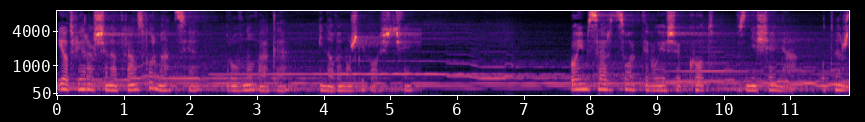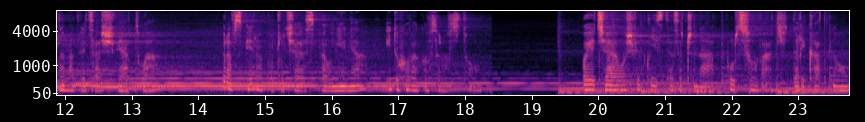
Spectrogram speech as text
i otwierasz się na transformację, równowagę i nowe możliwości. W Twoim sercu aktywuje się kod wzniesienia, potężna matryca światła, która wspiera poczucie spełnienia i duchowego wzrostu. Twoje ciało świetliste zaczyna pulsować delikatną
